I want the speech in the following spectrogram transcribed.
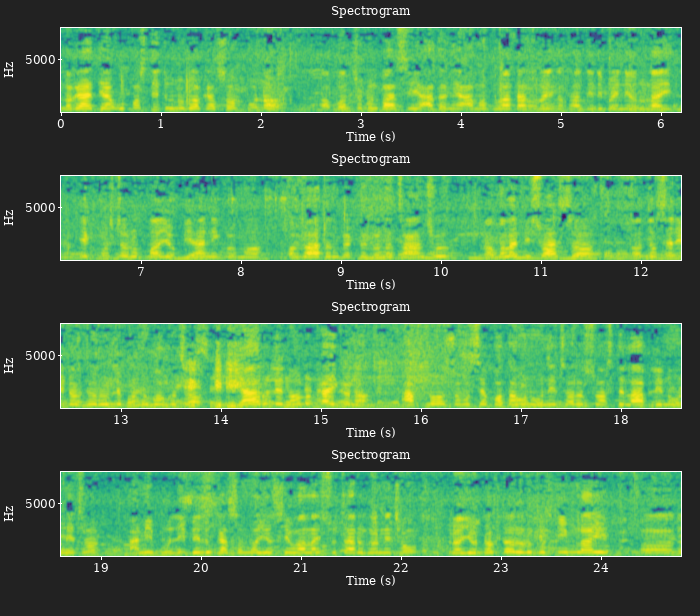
लगायत त्यहाँ उपस्थित हुनुभएका सम्पूर्ण पञ्चमुलवासी आदरणीय आमा बुवा दाजुभाइ तथा दिदीबहिनीहरूलाई एकमुष्ट रूपमा यो बिहानीको म अभिवादन व्यक्त गर्न चाहन्छु र मलाई विश्वास छ जसरी डक्टरहरूले भन्नुभएको छ यहाँहरूले नलुकाइकन आफ्नो समस्या बताउनु हुनेछ र स्वास्थ्य लाभ लिनुहुनेछ। हामी भोलि बेलुकासम्म यो सेवालाई सुचारू गर्नेछौँ र यो डक्टरहरूको टिमलाई र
